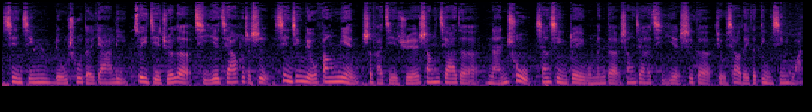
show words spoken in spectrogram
现金流出的压力，所以解决了企业家。或者是现金流方面设法解决商家的难处，相信对我们的商家和企业是个有效的一个定心丸。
